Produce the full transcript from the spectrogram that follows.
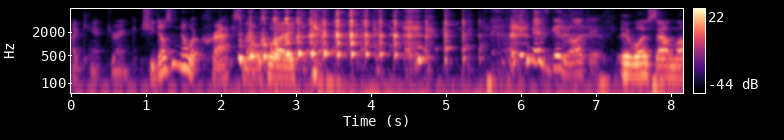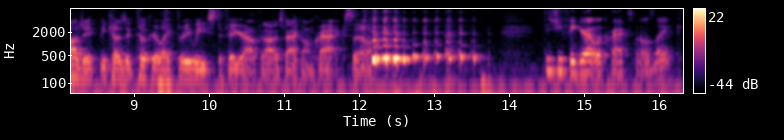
I can't drink. She doesn't know what crack smells like. I think that's good logic. it was sound logic because it took her like 3 weeks to figure out that I was back on crack. So Did you figure out what crack smells like?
